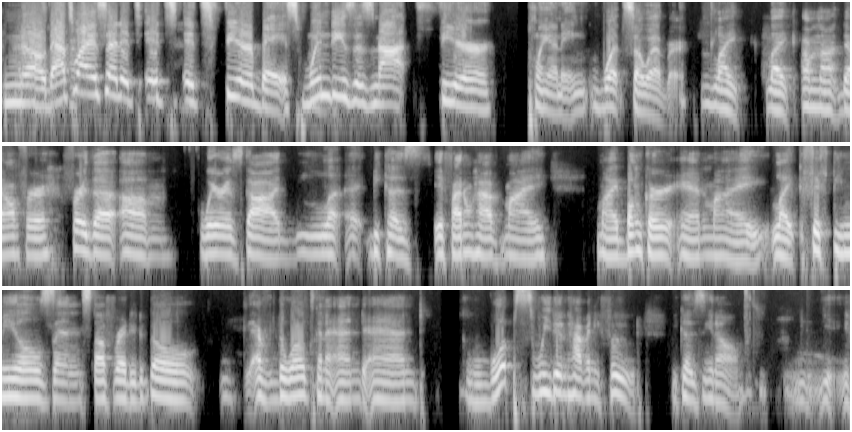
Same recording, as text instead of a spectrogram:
No, that's why I said it's it's it's fear based. Wendy's is not fear planning whatsoever. Like like I'm not down for for the um where is God because if I don't have my my bunker and my like 50 meals and stuff ready to go, every, the world's gonna end and whoops, we didn't have any food because you know y-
